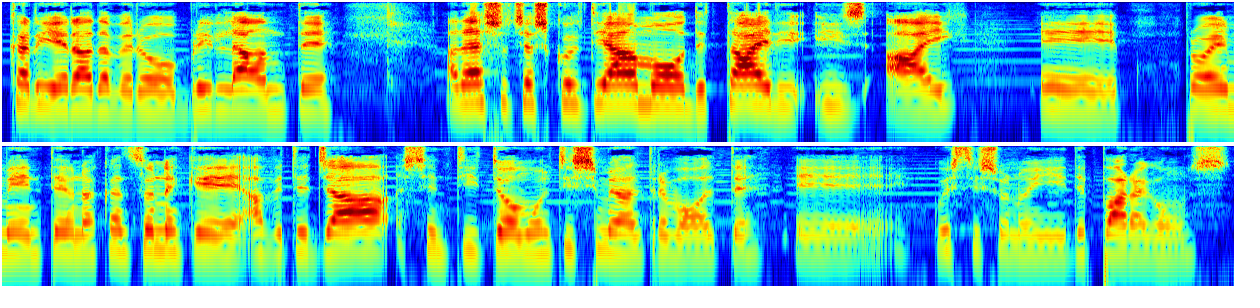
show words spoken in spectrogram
carriera davvero brillante. Adesso ci ascoltiamo The Tide is High e probabilmente una canzone che avete già sentito moltissime altre volte e questi sono i The Paragons.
